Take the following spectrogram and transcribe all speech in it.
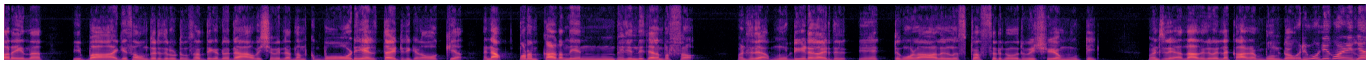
പറയുന്ന ഈ ഭാഗ്യ സൗന്ദര്യത്തിലോട്ടും ശ്രദ്ധിക്കേണ്ട ഒരു ആവശ്യമില്ല. നമുക്ക് ബോഡി ഹെൽത്ത് ആയിട്ടിരിക്കണം ഓക്കെയാണ് അതിന്റെ അപ്പുറം കടന്ന് എന്ത് ചിന്തിച്ചാലും പ്രശ്നമാവും. മനസ്സിലായോ? മുടിയുടെ കാര്യത്തിൽ ഏറ്റവും കൂടുതൽ ആളുകൾ സ്ട്രെസ് എടുക്കുന്ന ഒരു വിഷയമാണ് മുടി. മനസ്സിലായി? അത് അതിൽ വല്ല കഴമ്പുണ്ടോ ഒരു മുടി കൊഴിഞ്ഞാൽ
